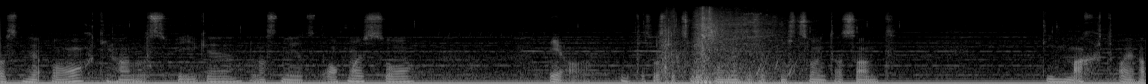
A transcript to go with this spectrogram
Lassen wir auch. Die Handelswege lassen wir jetzt auch mal so. Ja, und das, was dazu gekommen ist, ist jetzt nicht so interessant. Die Macht eurer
